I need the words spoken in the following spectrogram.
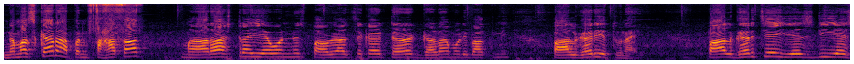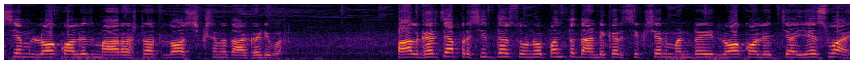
नमस्कार आपण पाहतात महाराष्ट्र येवन न्यूज पाहुयाचं काय ठळक घडामोडी बातमी पालघर येथून आहे. पालघरचे S D S M law college महाराष्ट्रात लॉ शिक्षणात आघाडीवर. पालघरच्या प्रसिद्ध सोनोपंत दांडेकर शिक्षण मंडळी लॉ कॉलेजच्या एस वाय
